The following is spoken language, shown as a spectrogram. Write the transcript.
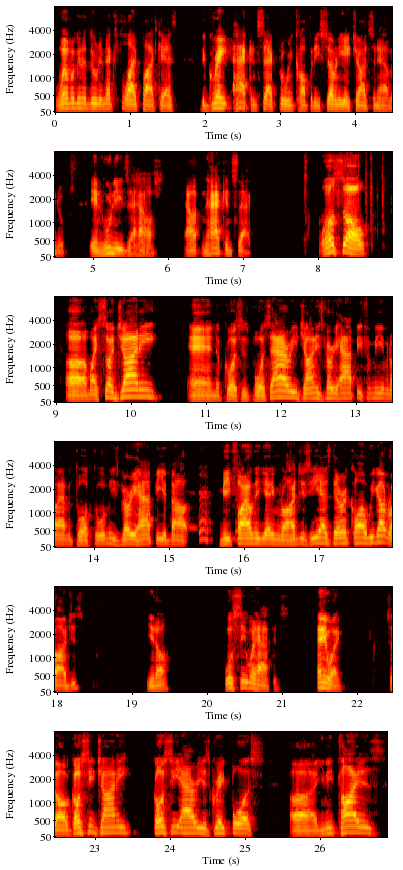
when we're going to do the next Fly podcast. The great Hackensack Brewing Company, 78 Johnson Avenue in Who Needs a House out in Hackensack. Also, uh, my son Johnny, and of course his boss Harry. Johnny's very happy for me, even though I haven't talked to him. He's very happy about me finally getting Rodgers. He has Derek Carr. We got Rodgers. You know, we'll see what happens. Anyway, so go see Johnny. Go see Harry, his great boss. Uh, you need tires.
